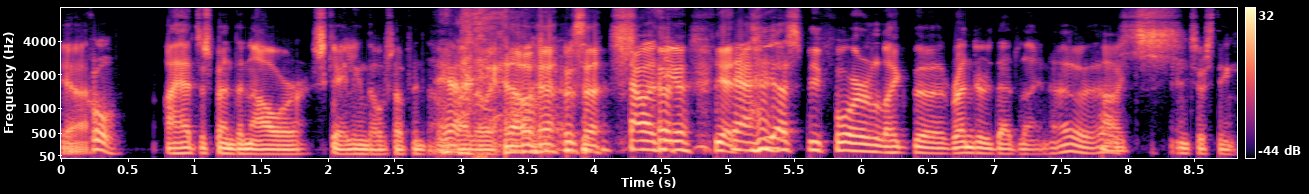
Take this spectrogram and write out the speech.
Yeah, Cool. I had to spend an hour scaling those up and down. Yeah. By the way, that was, uh, That was you. yeah, Yeah. just before like the render deadline. Oh, that was interesting.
